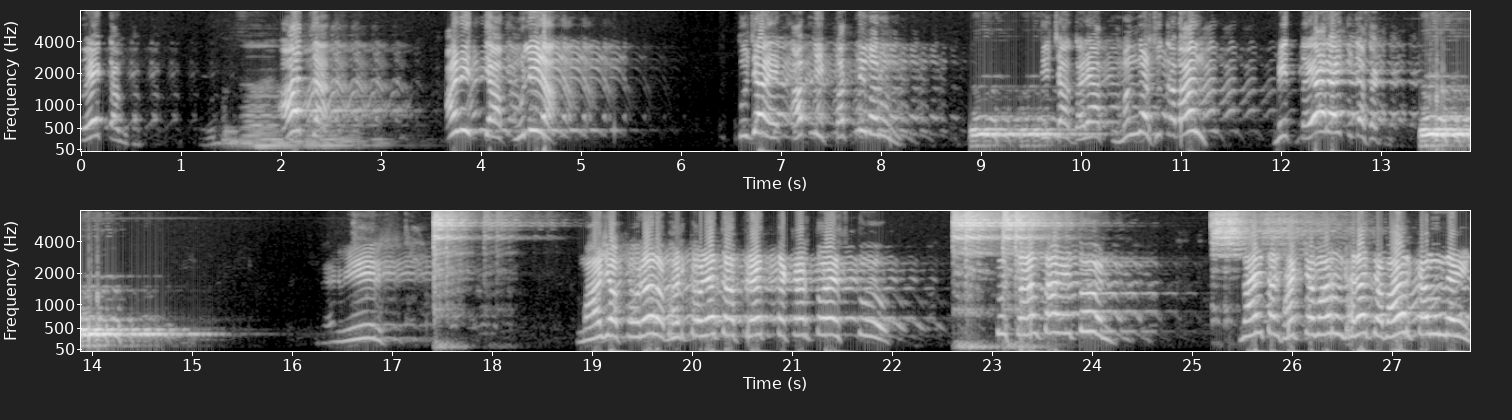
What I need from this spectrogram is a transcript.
तू एक काम कर. आज जा. आणि त्या मुलीला तुझ्या एक आपली पत्नी म्हणून तिच्या गळ्यात मंगळसूत्र बांध. मी तयार आहे तुझ्यासाठी. रणवीर माझ्या पोराला भडकवण्याचा प्रयत्न करतोयस तू. तू चालता इथून. नाही तर धक्के मारून घराच्या बाहेर काढून देईन.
